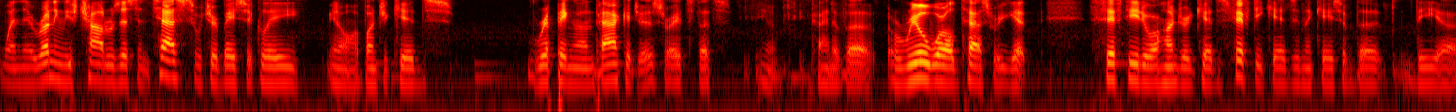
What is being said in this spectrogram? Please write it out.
when they're running these child resistant tests, which are basically, you know, a bunch of kids ripping on packages, right? So that's, you know, kind of a, a real world test where you get 50 to 100 kids, 50 kids in the case of the, the, uh,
